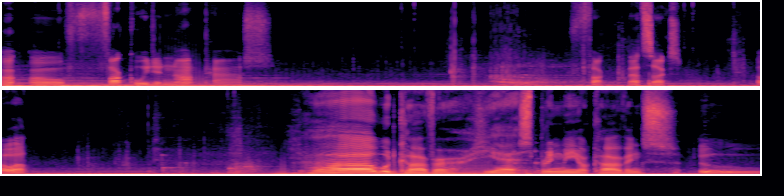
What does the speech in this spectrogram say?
Uh-oh. Fuck, we did not pass. Fuck, that sucks. Oh well. Ah, wood carver. Yes, bring me your carvings. Ooh.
